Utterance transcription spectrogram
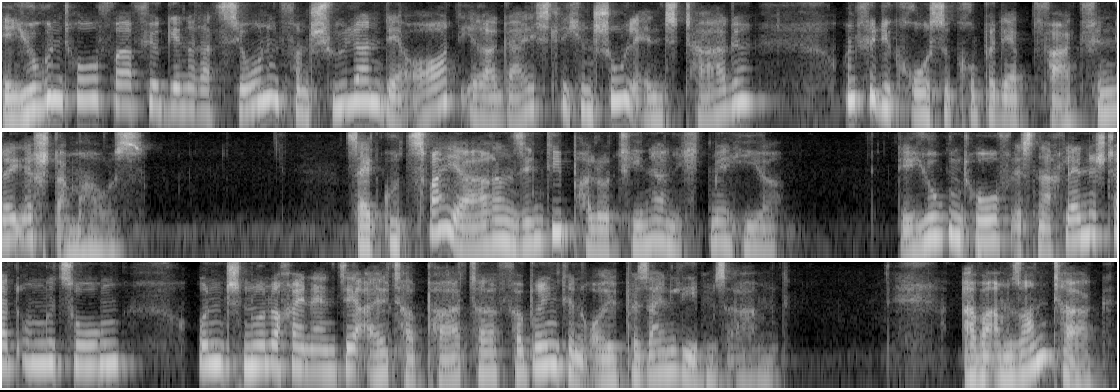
Der Jugendhof war für Generationen von Schülern der Ort ihrer geistlichen Schulendtage und für die große Gruppe der Pfadfinder ihr Stammhaus. Seit gut zwei Jahren sind die Palutiner nicht mehr hier. Der Jugendhof ist nach Lennestadt umgezogen und nur noch ein, ein sehr alter Pater verbringt in Olpe seinen Lebensabend. Aber am Sonntag,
